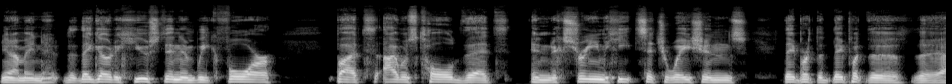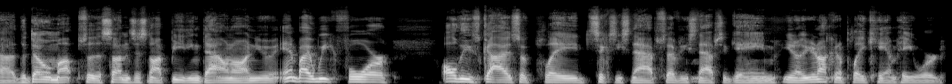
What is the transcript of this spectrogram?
You know, I mean, they go to Houston in week four, but I was told that in extreme heat situations, they put the they put the the uh, the dome up so the sun's just not beating down on you. And by week four, all these guys have played sixty snaps, seventy snaps a game. You know, you're not going to play Cam Hayward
